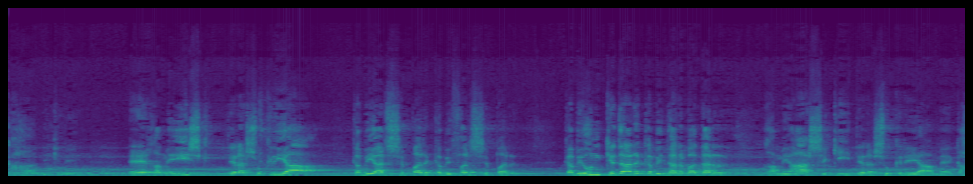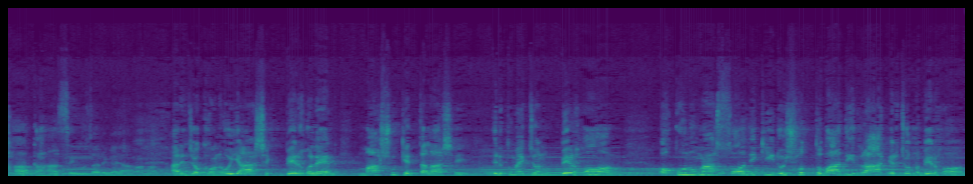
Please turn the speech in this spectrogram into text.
কাহা নিকলে। এ হামে ইশক, তেরা শুক্রিয়া। কবি পর কবি পর। কবি উনকে দর, কবি দর বদর আমি আশিকি, তেরা শুক্রিয়া, মে কাহা কাহা সে গুজার গয়া। আর যখন ওই আশিক বের হলেন মাসুকে তালাশে, এরকম একজন বের হন অকুন মা সদিকিন ওই সত্যবাদী রাহের জন্য বের হন।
